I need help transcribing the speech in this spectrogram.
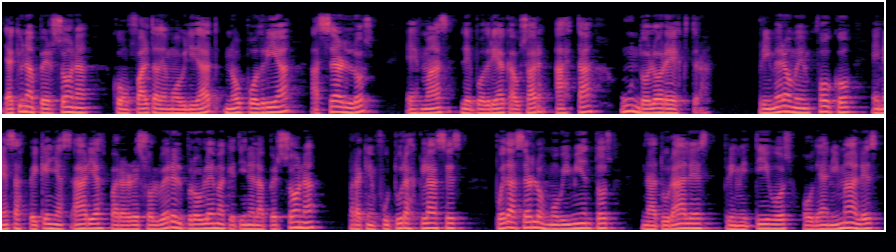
ya que una persona con falta de movilidad no podría hacerlos, es más, le podría causar hasta un dolor extra. Primero me enfoco en esas pequeñas áreas para resolver el problema que tiene la persona, para que en futuras clases pueda hacer los movimientos naturales, primitivos o de animales,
